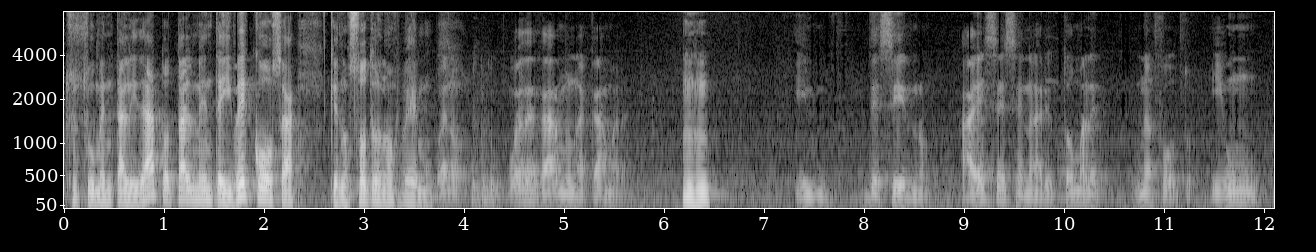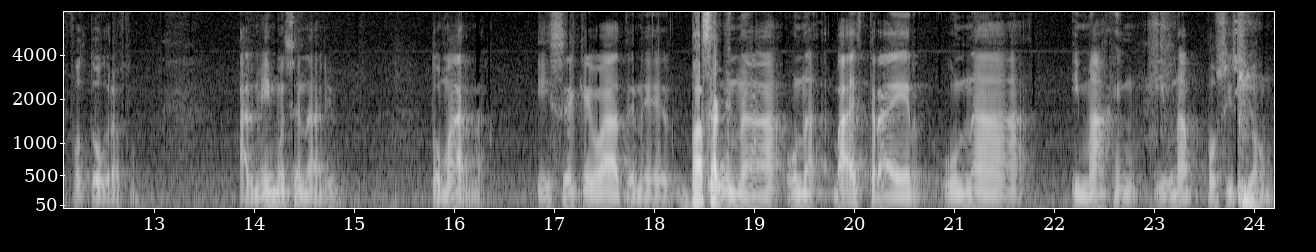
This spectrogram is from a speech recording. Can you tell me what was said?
su, mentalidad totalmente y ve cosas que nosotros nos vemos. Bueno, tú puedes darme una cámara y decirnos, a ese escenario, tómale una foto y un fotógrafo al mismo escenario, tomarla y sé que va a tener una, una, va a extraer una imagen y una posición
